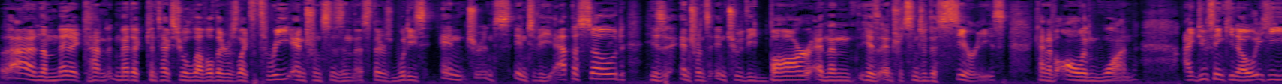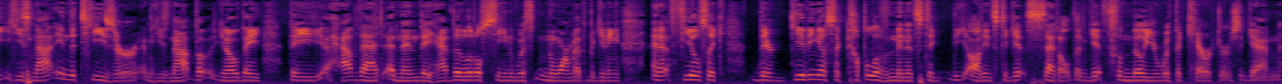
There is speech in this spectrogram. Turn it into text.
Ah, on the meta meta contextual level. There's like three entrances in this. There's Woody's entrance into the episode, his entrance into the bar, and then his entrance into the series, kind of all in one. I do think you know he he's not in the teaser, and he's not. But you know they they have that, and then they have the little scene with Norm at the beginning, and it feels like they're giving us a couple of minutes to the audience to get settled and get familiar with the characters again,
